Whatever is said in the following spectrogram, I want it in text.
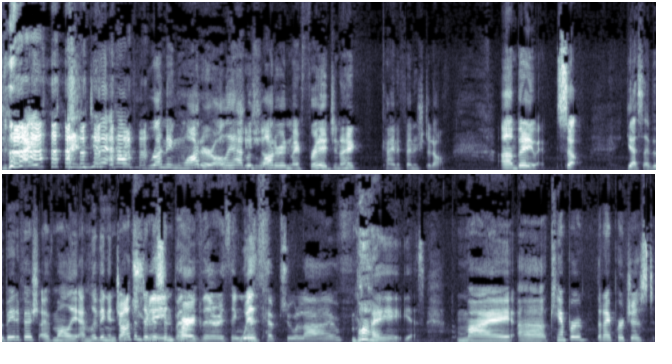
I, I didn't have running water. All I had She was water in my fridge and I kind of finished it off. Um, but anyway, so Yes, I have a betta fish. I have Molly. I'm living in Jonathan Betrayed Dickinson Park the thing with that kept you alive. my yes my uh, camper that I purchased.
